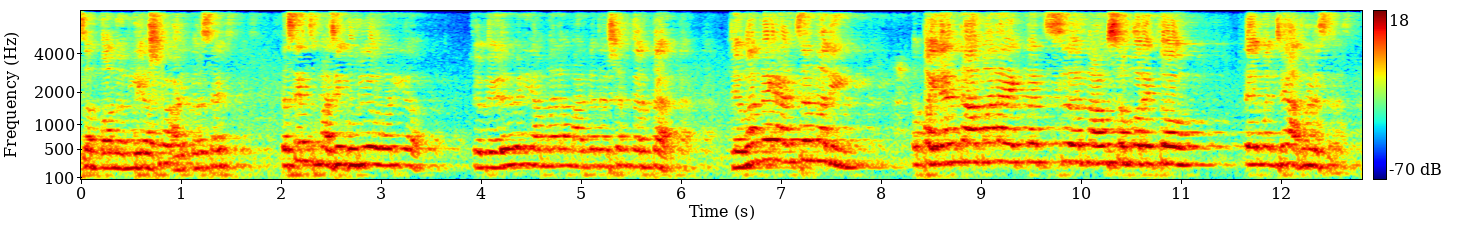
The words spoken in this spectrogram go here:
सन्माननीय अशोक आडकर साहेब तसेच माझे गुरुवर्य जे वेळोवेळी आम्हाला मार्गदर्शन करतात जेव्हा काही अडचण आली तर पहिल्यांदा आम्हाला एकच नाव समोर येतो ते म्हणजे आव्हाड सर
